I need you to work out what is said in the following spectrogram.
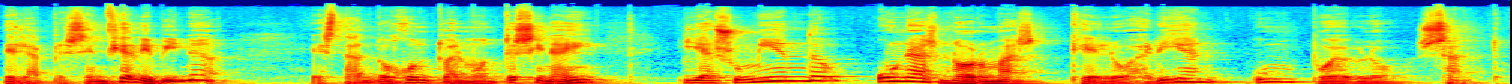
de la presencia divina, estando junto al monte Sinaí y asumiendo unas normas que lo harían un pueblo santo.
